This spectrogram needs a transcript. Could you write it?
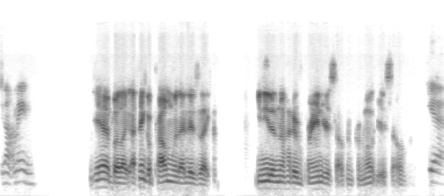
Do you know what I mean? Yeah, but like I think a problem with that is like you need to know how to brand yourself and promote yourself. Yeah.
